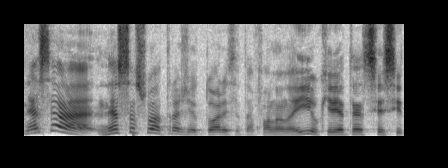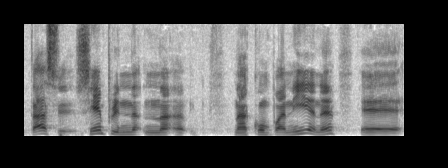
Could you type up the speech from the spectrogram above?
Nessa, nessa sua trajetória que você está falando aí, eu queria até que você citasse, sempre na, na, na companhia, né? É,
